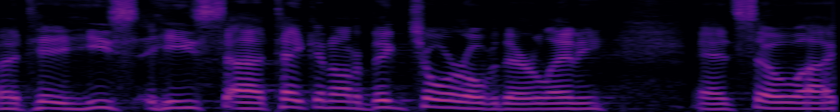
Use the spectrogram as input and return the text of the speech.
but he, he's he's uh, taking on a big chore over there, Lenny. And so uh,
